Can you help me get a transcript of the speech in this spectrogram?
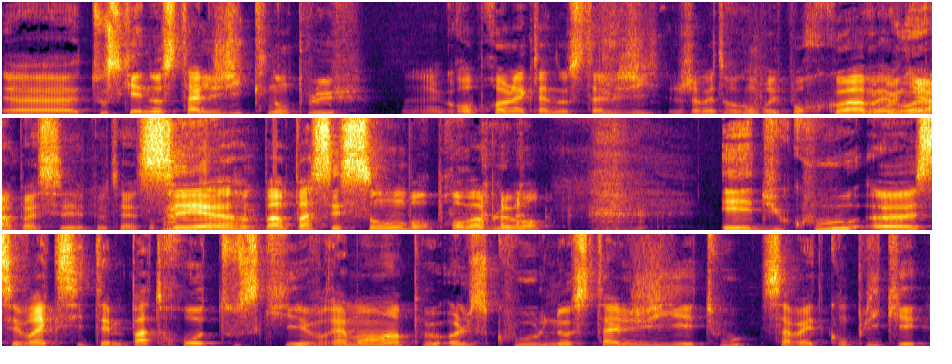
Tout ce qui est nostalgique non plus. Un gros problème avec la nostalgie. J'ai jamais trop compris pourquoi, mais On y a voilà. un passé peut-être. C'est un, un passé sombre, probablement. Et du coup, euh, c'est vrai que si t'aimes pas trop tout ce qui est vraiment un peu old school, nostalgie et tout, ça va être compliqué.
